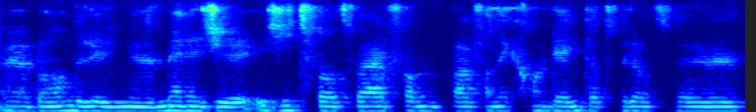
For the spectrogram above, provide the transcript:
uh, behandeling uh, managen, is iets wat, waarvan, waarvan ik gewoon denk dat we dat uh,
